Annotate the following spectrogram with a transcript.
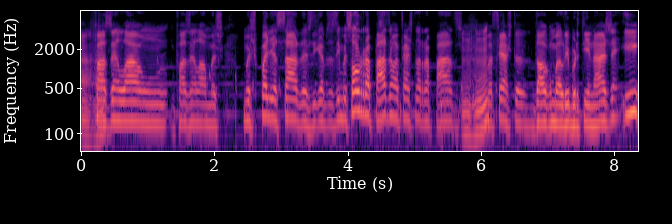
uh -huh. fazem lá, um, fazem lá umas, umas palhaçadas, digamos assim, mas só os rapazes, é uma festa de rapazes, uh uhum. -huh. uma festa de alguma libertinagem, e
